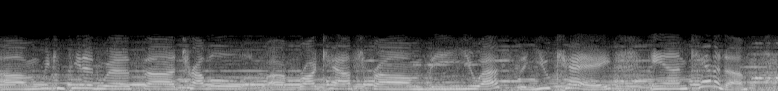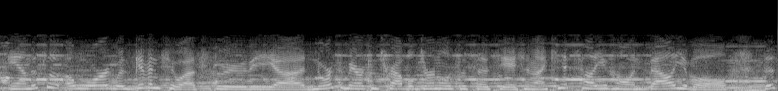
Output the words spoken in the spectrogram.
Um, we competed with uh, travel uh, broadcasts from the U.S., the U.K., and Canada. And this award was given to us through the North American Travel Journalists Association. I can't tell you how invaluable this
